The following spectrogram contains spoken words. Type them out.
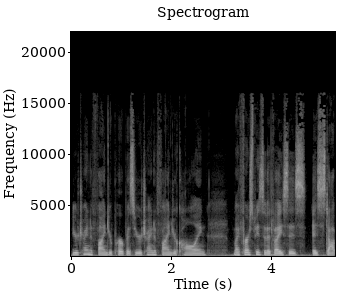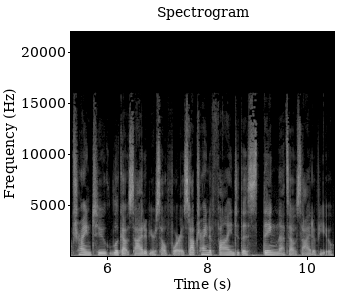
you're trying to find your purpose or you're trying to find your calling, my first piece of advice is is stop trying to look outside of yourself for it. Stop trying to find this thing that's outside of you.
